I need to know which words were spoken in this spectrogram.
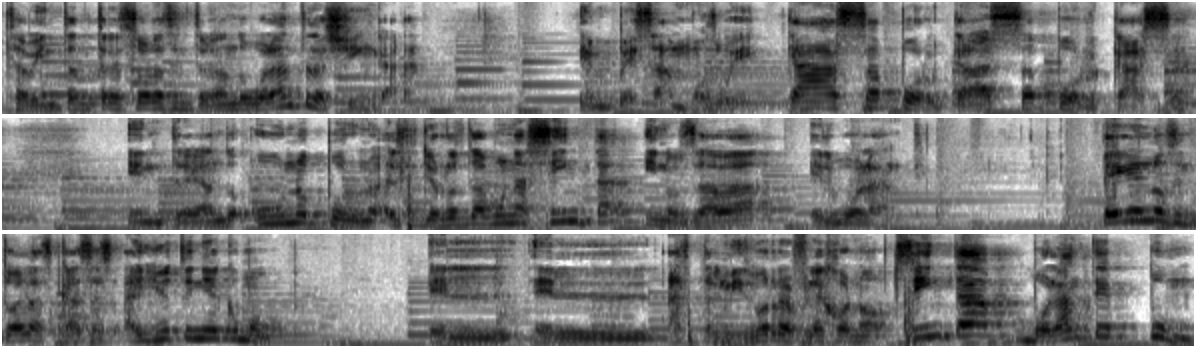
Se avientan tres horas entregando volantes, la chingada. Empezamos, güey, casa por casa por casa. Entregando uno por uno. El señor nos daba una cinta y nos daba el volante. Péguenlos en todas las casas. Ahí yo tenía como el, el- hasta el mismo reflejo, ¿no? Cinta, volante, pum.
